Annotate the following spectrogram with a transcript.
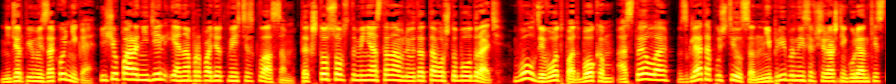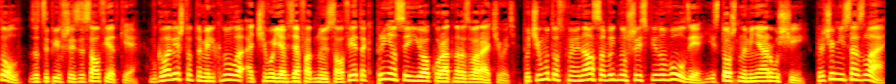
Нетерпимость законника? Еще пара недель, и она пропадет вместе с классом. Так что, собственно, меня останавливает от того, чтобы удрать? Волди вот под боком, а Стелла... Взгляд опустился на неприбранный со вчерашней гулянки стол, зацепившись за салфетки. В голове что-то мелькнуло, отчего я, взяв одну из салфеток, принялся ее аккуратно разворачивать. Почему-то вспоминался выгнувший спину Волди, истошно на меня орущий. Причем не со зла,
